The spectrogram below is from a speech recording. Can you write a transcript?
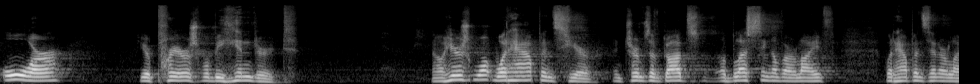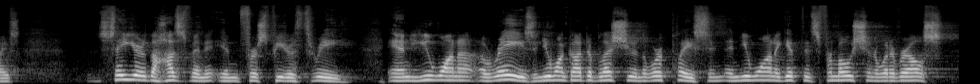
or your prayers will be hindered. Now, here's what, what happens here in terms of God's blessing of our life, what happens in our lives. Say you're the husband in 1 Peter 3, and you want a raise, and you want God to bless you in the workplace, and, and you want to get this promotion or whatever else.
